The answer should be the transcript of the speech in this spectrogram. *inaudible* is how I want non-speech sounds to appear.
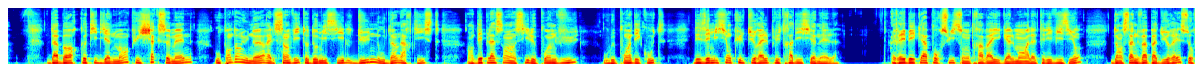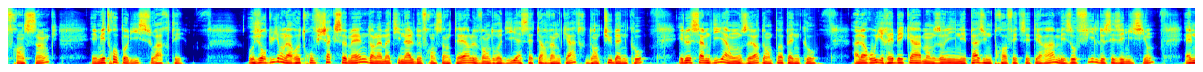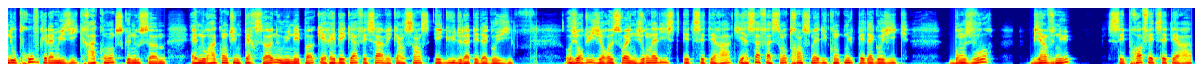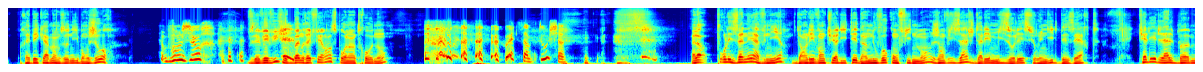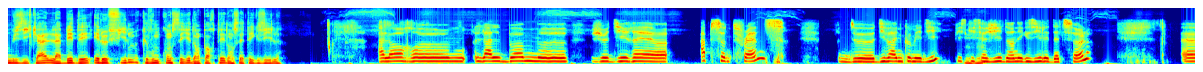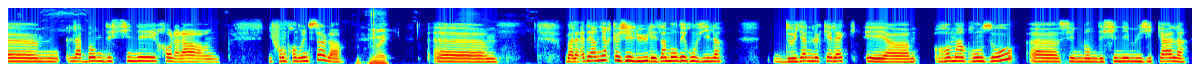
d'abord quotidiennement, puis chaque semaine, où pendant une heure elle s'invite au domicile d'une ou d'un artiste, en déplaçant ainsi le point de vue ou le point d'écoute des émissions culturelles plus traditionnelles. Rebecca poursuit son travail également à la télévision, dans Ça ne va pas durer sur France 5 et Métropolis sur Arte. Aujourd'hui, on la retrouve chaque semaine dans la matinale de France Inter, le vendredi à 7h24 dans Tube Co et le samedi à 11h dans Pop Co. Alors oui, Rebecca Manzoni n'est pas une prof, etc., mais au fil de ses émissions, elle nous prouve que la musique raconte ce que nous sommes. Elle nous raconte une personne ou une époque et Rebecca fait ça avec un sens aigu de la pédagogie. Aujourd'hui, je reçois une journaliste, etc., qui à sa façon transmet du contenu pédagogique. Bonjour, bienvenue, c'est prof, etc. Rebecca Manzoni, bonjour. Bonjour. Vous avez vu, j'ai de bonnes références pour l'intro, non? *laughs* Ouais, ça me touche. *laughs* Alors, pour les années à venir, dans l'éventualité d'un nouveau confinement, j'envisage d'aller m'isoler sur une île déserte. Quel est l'album musical, la BD et le film que vous me conseillez d'emporter dans cet exil? Alors, euh, l'album, euh, je dirais euh, Absent Friends de Divine Comedy, puisqu'il Mhm. s'agit d'un exil et d'être seul. Euh, la bande dessinée, oh là là, il faut en prendre une seule. Ouais. Euh, bah, la dernière que j'ai lue, Les Amants d'Hérouville, de Yann Lequelec et euh, Romain Ronzeau. Euh, c'est une bande dessinée musicale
